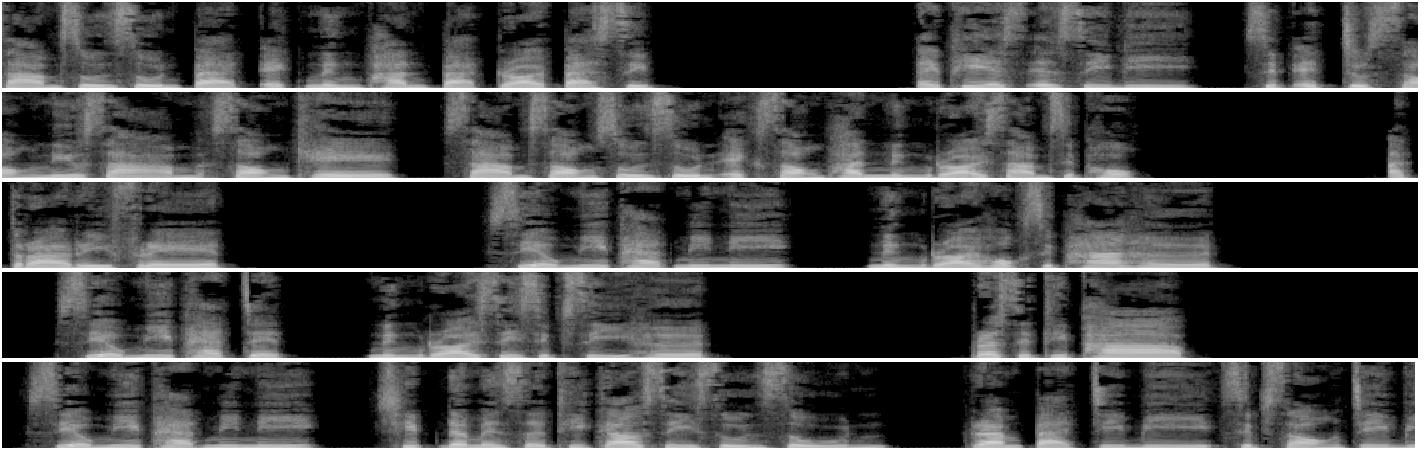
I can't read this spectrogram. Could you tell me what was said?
3008 x 1880 IPS LCD 11.2 นิ้ว 3 2K 3200 x 2136 อัตรารีเฟรชเสี่ยวมี่แพดมินิ165 เฮิร์ตเสี่ยวมี่แพด7 144 เฮิร์ตประสิทธิภาพ เสี่ยวมี่แพดมินิชิป d i m e n s i t y 9400 RAM 8GB 12GB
